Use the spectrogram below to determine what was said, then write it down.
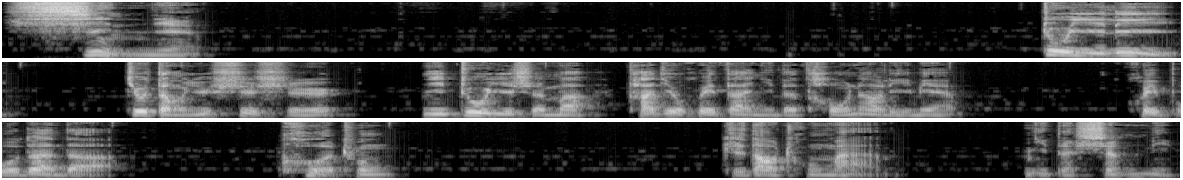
信念。注意力就等于事实，你注意什么，它就会在你的头脑里面会不断的。扩充，直到充满你的生命。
